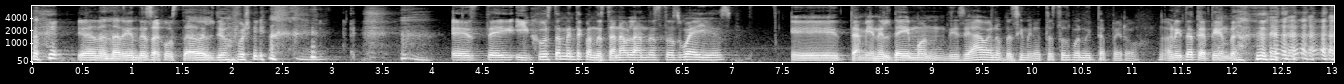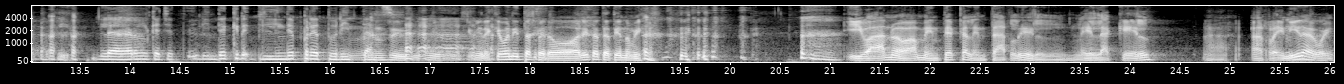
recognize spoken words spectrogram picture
Iban a andar bien desajustado el Joffrey. Este, y justamente cuando están hablando estos güeyes, eh, también el Damon dice, ah, bueno, pues sí, mira, tú estás bonita, pero ahorita te atiendo. Le agarra el cachete. Linda, linda criaturita. Sí, mira, mira qué bonita, pero ahorita te atiendo, mija. y va nuevamente a calentarle el, el aquel a, a Rhaenyra, güey.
